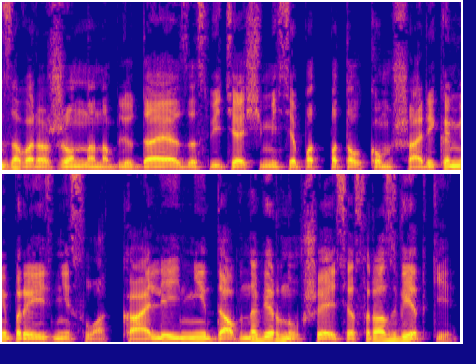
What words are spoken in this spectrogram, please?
Завороженно наблюдая за светящимися под потолком шариками, произнесла Калли, недавно вернувшаяся с разведки.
